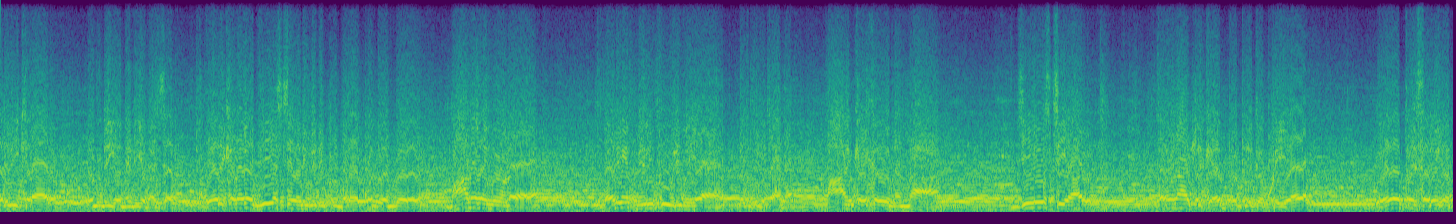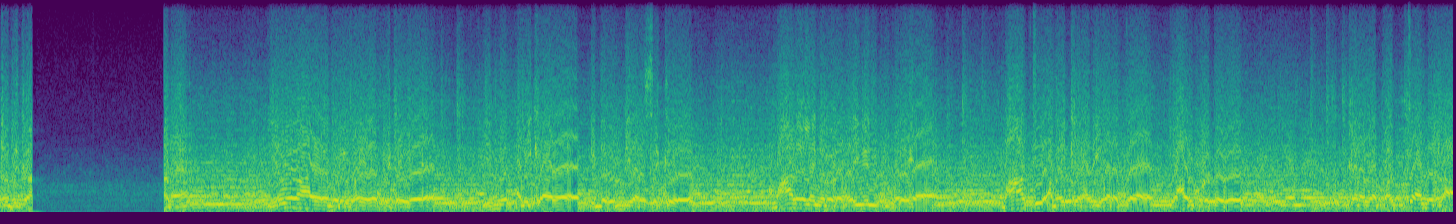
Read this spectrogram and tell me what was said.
அறிவிக்கிறார் ஒன்றிய நிதியமைச்சர். ஏற்கனவே ஜிஎஸ்டி வரி விதிப்பு கொண்டு வந்து வரி விதிப்பு உரிமையை எடுத்துக்கிட்டாங்க நான் கேட்கறது என்னன்னா ஜிஎஸ்டியால் தமிழ்நாட்டிற்கு ஏற்பட்டிருக்கக்கூடிய இழப்பை சரி கட்டுறதுக்கான இருபதாயிரம் ரூபாய் இழப்பீட்டை இன்னும் அளிக்காத இந்த ஒன்றிய அரசுக்கு மாநிலங்களோட வரி முறையை மாற்றி அமைக்கிற அதிகாரத்தை யார் கொடுத்தது? கடந்த பத்து ஆண்டுகளா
